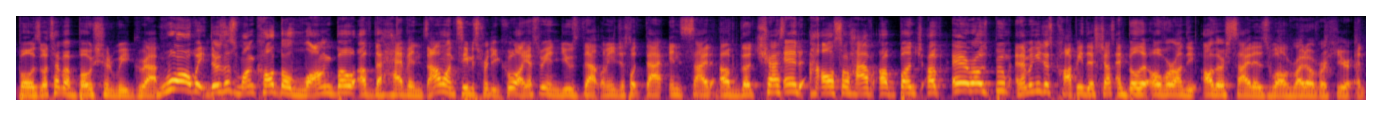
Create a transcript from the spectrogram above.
bows. What type of bow should we grab? Whoa, wait, there's this one called the longbow of the heavens. That one seems pretty cool. I guess we can use that. Let me just put that inside of the chest and also have a bunch of arrows. Boom. And then we can just copy this chest and build it over on the other side as well, right over here. And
